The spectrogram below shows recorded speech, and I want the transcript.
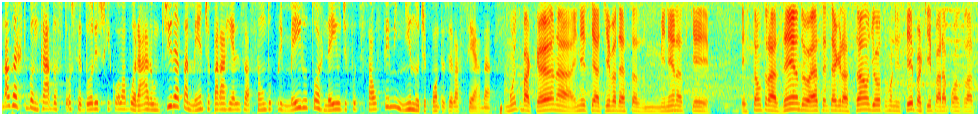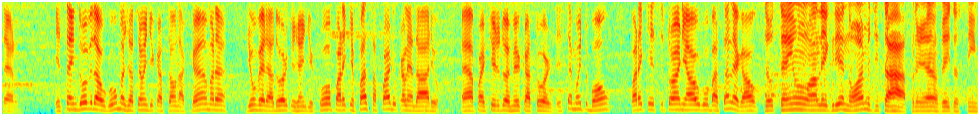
Nas arquibancadas torcedores que colaboraram diretamente para a realização do primeiro torneio de futsal feminino de Pontes e Lacerda. Muito bacana a iniciativa dessas meninas que estão trazendo essa integração de outros municípios aqui para Pontes e Lacerda. E sem dúvida alguma já tem uma indicação na Câmara de um vereador que já indicou para que faça parte do calendário é, a partir de 2014. Isso é muito bom para que se torne algo bastante legal. Eu tenho uma alegria enorme de estar a primeira vez assim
